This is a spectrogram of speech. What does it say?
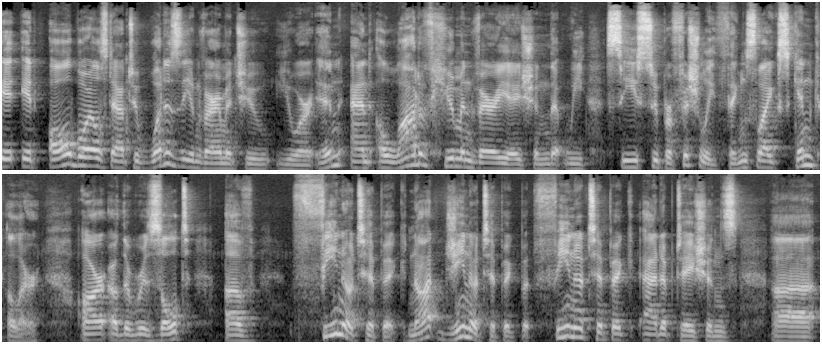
it, it all boils down to what is the environment you, you are in, and a lot of human variation that we see superficially, things like skin color, are, are the result of phenotypic, not genotypic, but phenotypic adaptations uh,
